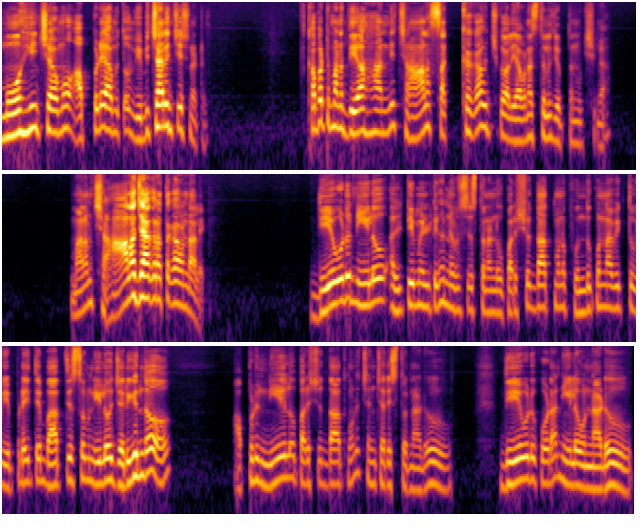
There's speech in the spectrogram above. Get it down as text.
మోహించామో అప్పుడే ఆమెతో వ్యభిచారించేసినట్టు. కాబట్టి మన దేహాన్ని చాలా చక్కగా ఉంచుకోవాలి. యవనస్తులకు చెప్తాను ముఖ్యంగా. మనం చాలా జాగ్రత్తగా ఉండాలి. దేవుడు నీలో అల్టిమేట్గా నివసిస్తున్నాడు. నువ్వు పరిశుద్ధాత్మను పొందుకున్న వ్యక్తి ఎప్పుడైతే బాప్తిస్వం నీలో జరిగిందో అప్పుడు నీలో పరిశుద్ధాత్ముడు సంచరిస్తున్నాడు. దేవుడు కూడా నీలో ఉన్నాడు.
